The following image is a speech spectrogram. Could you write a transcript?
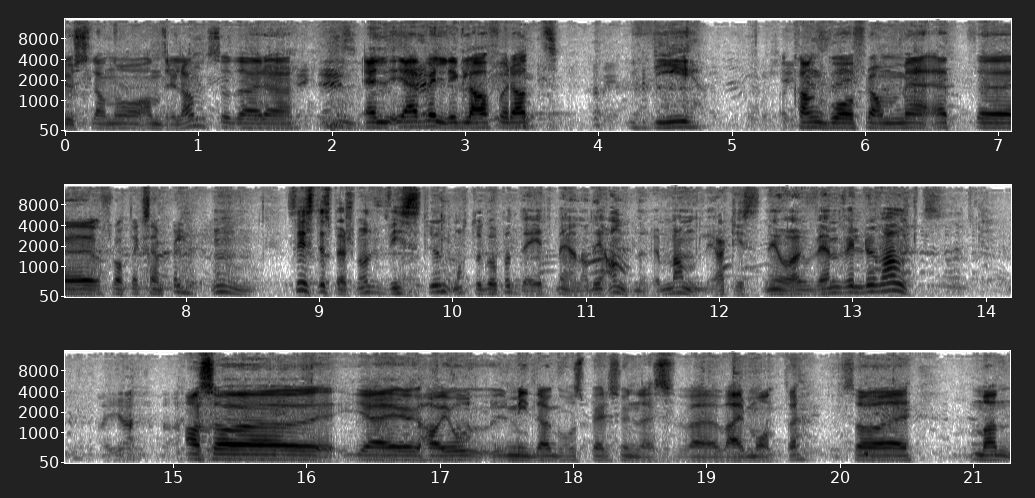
Russland og andre land. Så det er, eh, jeg, jeg er veldig glad for at de kan gå fram med et uh, flott eksempel. Mm. Siste spørsmål. Hvis du måtte gå på date med en av de andre mannlige artistene i år, hvem ville du valgt? Altså, jeg har jo middag hos Per Sundnes hver, hver måned. Så man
